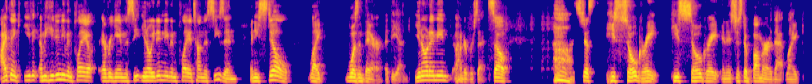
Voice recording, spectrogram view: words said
I think even, I mean, he didn't even play every game this season. You know, he didn't even play a ton this season, and he still like wasn't there at the end. You know what I mean? 100%. So oh, it's just, he's so great he's so great and it's just a bummer that like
